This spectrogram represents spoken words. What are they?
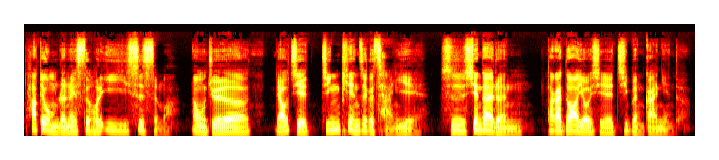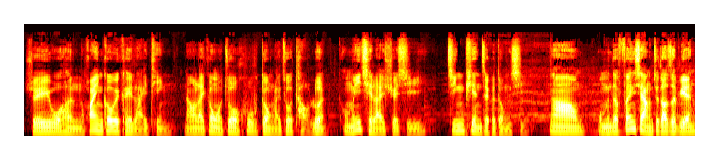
它对我们人类社会的意义是什么？那我觉得。了解晶片这个产业是现代人大概都要有一些基本概念的，所以我很欢迎各位可以来听，然后来跟我做互动，来做讨论，我们一起来学习晶片这个东西。那我们的分享就到这边，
